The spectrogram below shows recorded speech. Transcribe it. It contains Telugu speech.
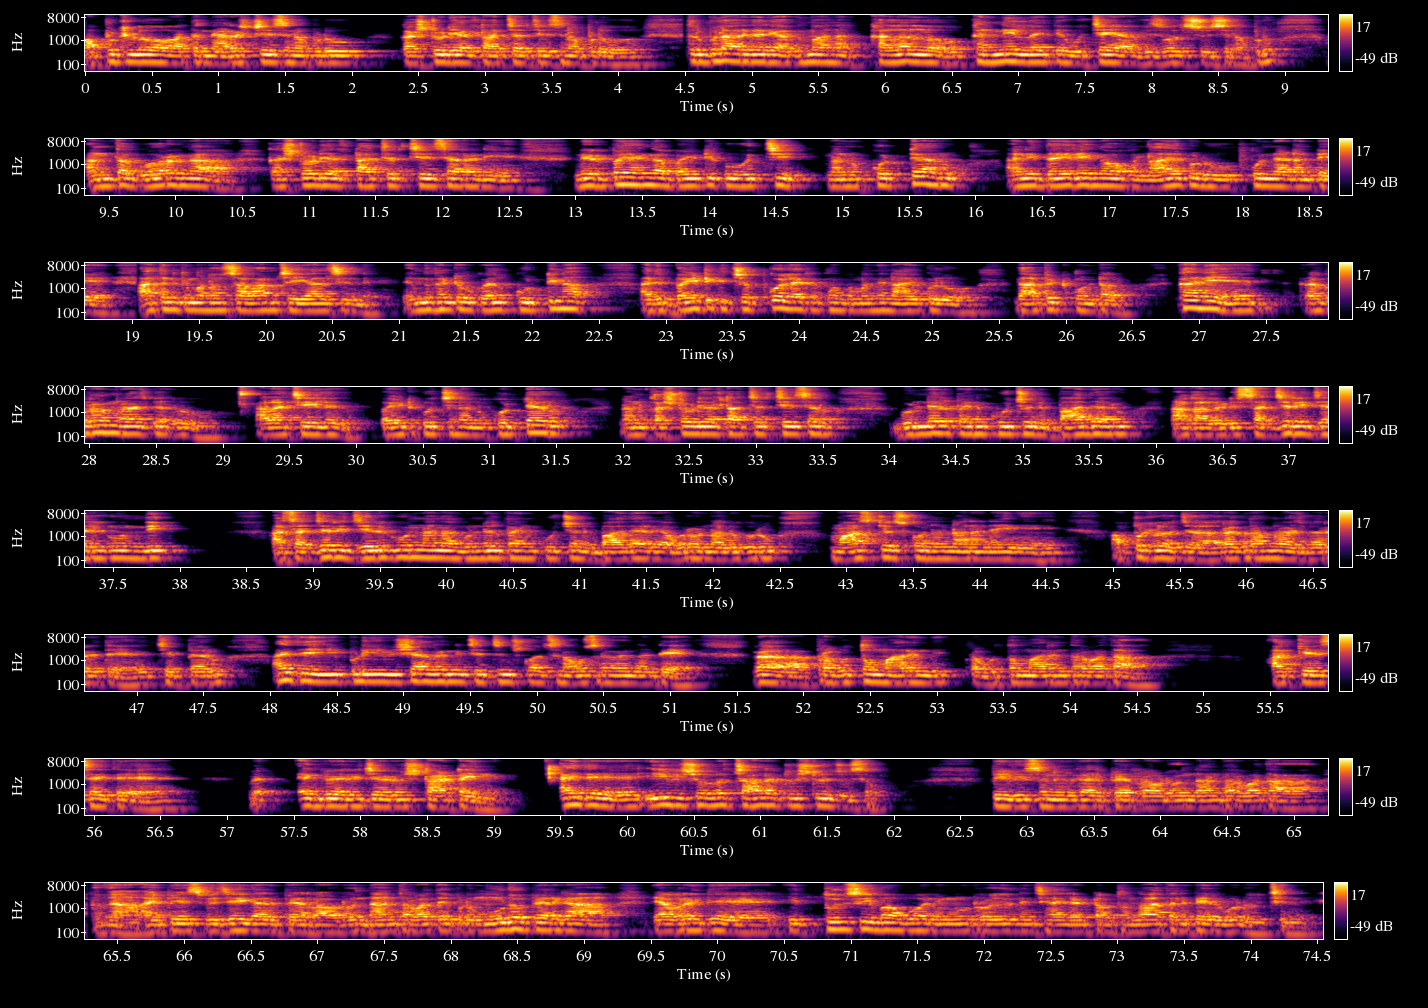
అప్పట్లో అతన్ని అరెస్ట్ చేసినప్పుడు కస్టోడియల్ టార్చర్ చేసినప్పుడు త్రిపులార్ గారి అభిమాన కళ్ళల్లో కన్నీళ్ళు అయితే వచ్చాయి ఆ విజువల్స్ చూసినప్పుడు. అంత ఘోరంగా కస్టోడియల్ టార్చర్ చేశారని నిర్భయంగా బయటికి వచ్చి నన్ను కొట్టారు. అని ధైర్యంగా ఒక నాయకుడు ఒప్పుకున్నాడంటే అతనికి మనం సలాం చేయాల్సిందే. ఎందుకంటే ఒకవేళ కొట్టినా అది బయటికి చెప్పుకోలేక కొంతమంది నాయకులు దాపెట్టుకుంటారు. కానీ రఘురామ్ రాజు గారు అలా చేయలేదు. బయటకు వచ్చి నన్ను కొట్టారు. నన్ను కస్టోడియల్ టార్చర్ చేశారు. గుండెల పైన కూర్చొని బాదారు. నాకు ఆల్రెడీ సర్జరీ జరిగి ఉంది. ఆ సర్జరీ జరిగి ఉన్న నా గుండెల పైన కూర్చొని బాదారు ఎవరో నలుగురు మాస్క్ వేసుకొని ఉన్నారని అప్పట్లో జ- రఘురామరాజు గారు అయితే చెప్పారు. అయితే ఇప్పుడు ఈ విషయాలన్నీ చర్చించుకోవాల్సిన అవసరం ఏంటంటే ప్రభుత్వం మారింది. ప్రభుత్వం మారిన తర్వాత ఆ కేసు అయితే ఎంక్వైరీ చేయడం స్టార్ట్ అయింది. అయితే ఈ విషయంలో చాలా ట్విస్టులు చూసాం. పివి సునీల్ గారి పేరు రావడం దాని తర్వాత ఐపీఎస్ విజయ్ గారి పేరు రావడం దాని తర్వాత ఇప్పుడు మూడో పేరుగా ఎవరైతే ఈ తులసి బాబు అని మూడు రోజుల నుంచి హైలైట్ అవుతుందో అతని పేరు కూడా వచ్చింది.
